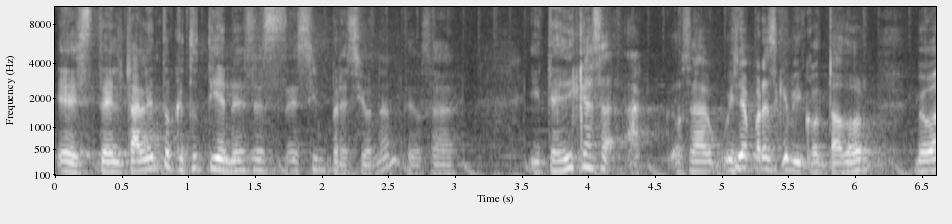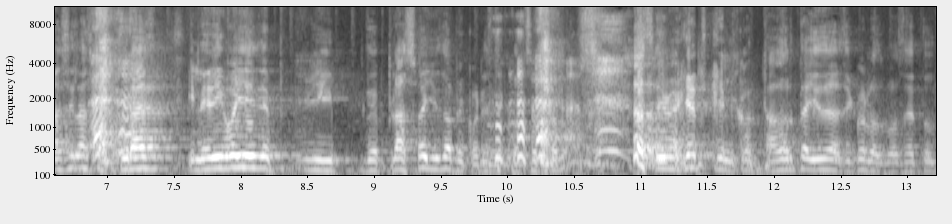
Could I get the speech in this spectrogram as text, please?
este, el talento que tú tienes es, impresionante. O sea, y te dedicas a, o sea, ya parece que mi contador me va a hacer las facturas y le digo, oye, de, de plazo ayúdame con este concepto. o sea, imagínate que el contador te ayuda así con los bocetos.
